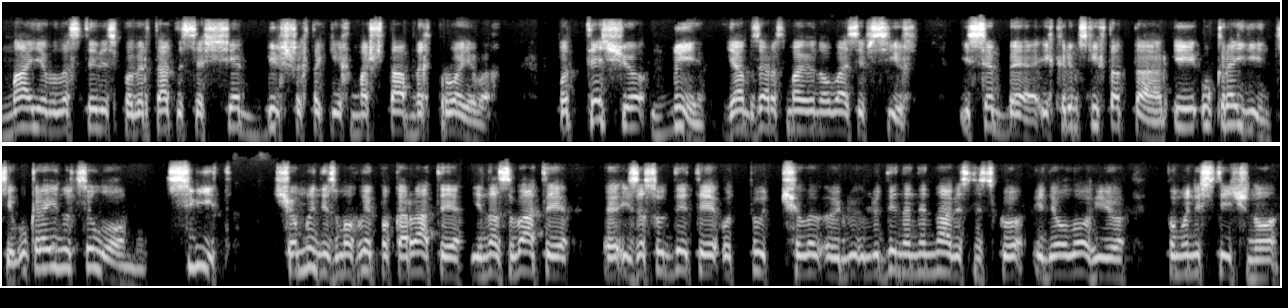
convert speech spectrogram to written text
має властивість повертатися ще в більших таких масштабних проявах. От те, що ми, я зараз маю на увазі всіх, і себе, і кримських татар, і українців, Україну в цілому, світ, що ми не змогли покарати і назвати е, і засудити оту людиноненависницьку ідеологію комуністичну,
